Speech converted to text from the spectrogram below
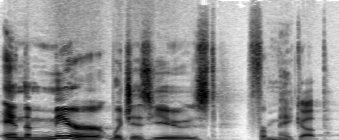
and the mirror, which is used for makeup.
